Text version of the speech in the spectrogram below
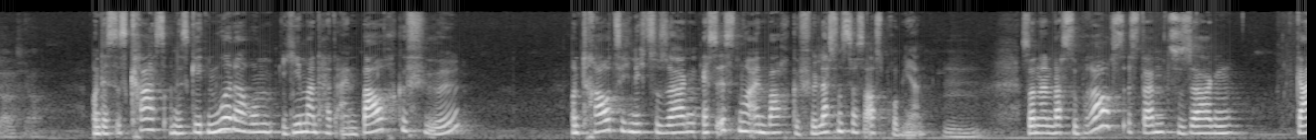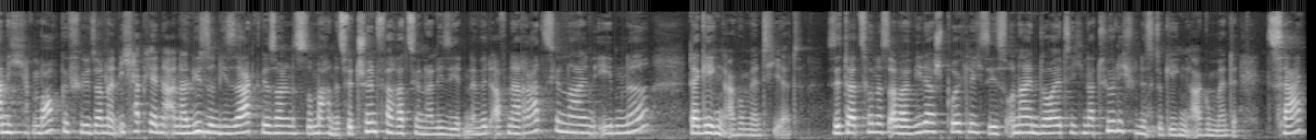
Ja, das ich auch. Und das ist krass. Und es geht nur darum, jemand hat ein Bauchgefühl und traut sich nicht zu sagen, es ist nur ein Bauchgefühl, lass uns das ausprobieren. Mhm. Sondern was du brauchst, ist dann zu sagen, gar nicht, ich habe ein Bauchgefühl, sondern ich habe hier eine Analyse, die sagt, wir sollen es so machen. Es wird schön verrationalisiert und dann wird auf einer rationalen Ebene dagegen argumentiert. Situation ist aber widersprüchlich, sie ist uneindeutig. Natürlich findest du Gegenargumente. Zack,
